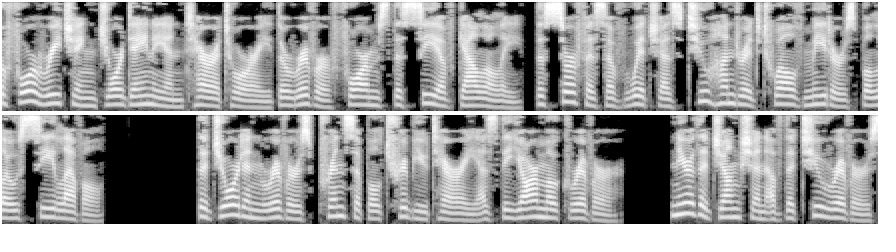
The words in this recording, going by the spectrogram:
Before reaching Jordanian territory the river forms the Sea of Galilee, the surface of which is 212 metres below sea level. The Jordan River's principal tributary is the Yarmouk River. Near the junction of the two rivers,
